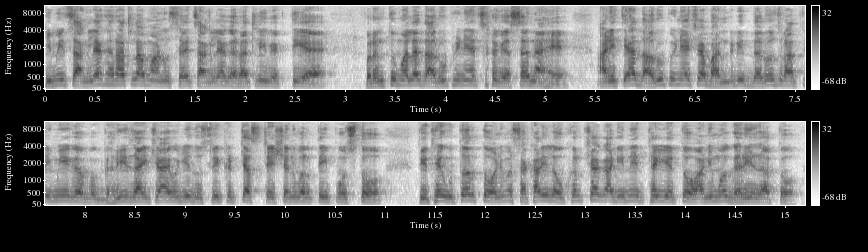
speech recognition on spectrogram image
की मी चांगल्या घरातला माणूस आहे चांगल्या घरातली व्यक्ती आहे परंतु मला दारू पिण्याचं व्यसन आहे आणि त्या दारू पिण्याच्या भानगडीत दररोज रात्री मी घरी जायच्याऐवजी दुसरीकडच्या स्टेशनवरती पोचतो. तिथे उतरतो आणि मग सकाळी लवकरच्या गाडीने इथं येतो आणि मग घरी जातो.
